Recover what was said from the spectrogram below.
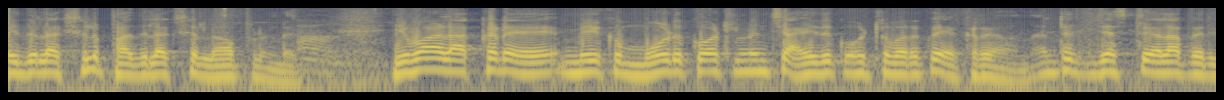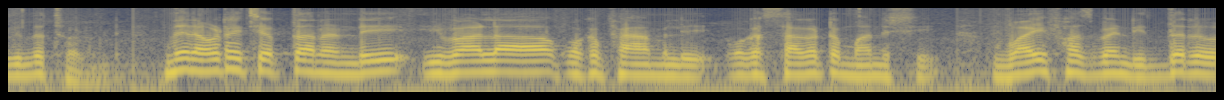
ఐదు లక్షలు పది లక్షల లోపల ఉండేది. ఇవాళ అక్కడే మీకు మూడు కోట్ల నుంచి ఐదు కోట్ల వరకు ఎకరే ఉంది. అంటే జస్ట్ ఎలా పెరిగిందో చూడండి. నేను ఒకటే చెప్తానండి ఇవాళ ఒక ఫ్యామిలీ ఒక సగటు మనిషి వైఫ్ హస్బెండ్ ఇద్దరు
